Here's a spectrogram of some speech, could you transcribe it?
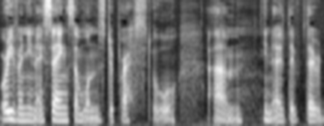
or even you know saying someone's depressed or um, you know they they're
